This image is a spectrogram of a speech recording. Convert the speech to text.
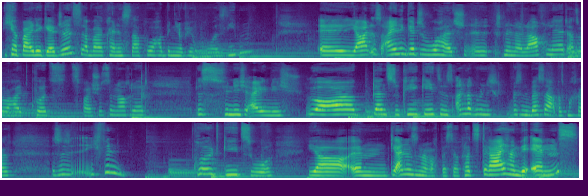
ich habe beide Gadgets, aber keine Star Power. Habe ich, glaube ich, auf Power 7. Äh, ja, das eine Gadget, wo halt schnell, schneller nachlädt, also halt kurz zwei Schüsse nachlädt. Das finde ich eigentlich, ja, ganz okay geht so. Das andere finde ich ein bisschen besser, aber es macht halt. Also ich finde, Cold geht so. Ja, ähm, die anderen sind einfach besser. Platz 3 haben wir Ems.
